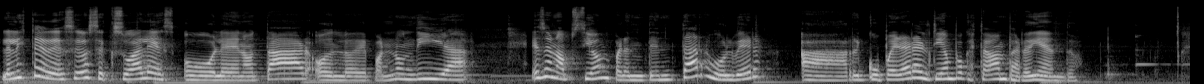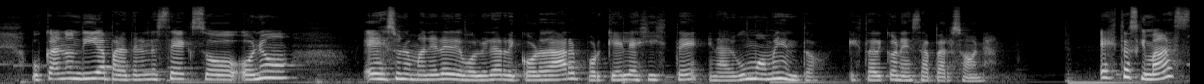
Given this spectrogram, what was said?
La lista de deseos sexuales o la de anotar o lo de poner un día es una opción para intentar volver a recuperar el tiempo que estaban perdiendo. Buscando un día para tener sexo o no, es una manera de volver a recordar por qué elegiste en algún momento estar con esa persona. Estos y más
